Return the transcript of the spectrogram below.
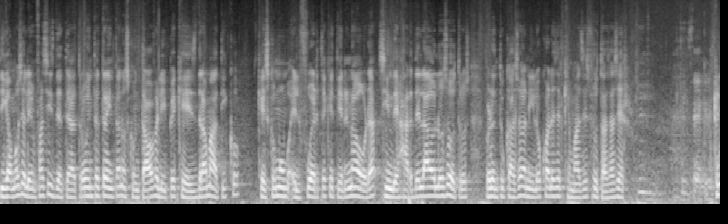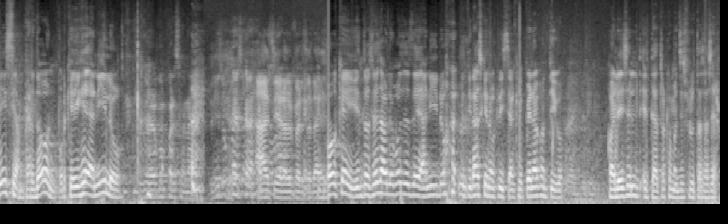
Digamos, el énfasis de Teatro 2030 nos contaba Felipe que es dramático, que es como el fuerte que tienen ahora, sin dejar de lado los otros, pero en tu caso, Danilo, ¿cuál es el que más disfrutas hacer? Cristian, perdón, ¿por qué dije Danilo? Ah, sí, era el personaje. Ok, entonces hablemos desde Danilo. Mentiras que no, Cristian, qué pena contigo. ¿Cuál es el, el teatro que más disfrutas hacer?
